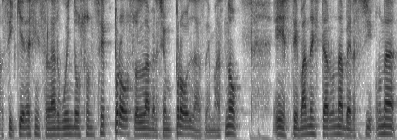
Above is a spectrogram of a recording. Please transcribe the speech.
si quieres instalar Windows 11 Pro, solo la versión Pro, las demás no, este van a necesitar una versión una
